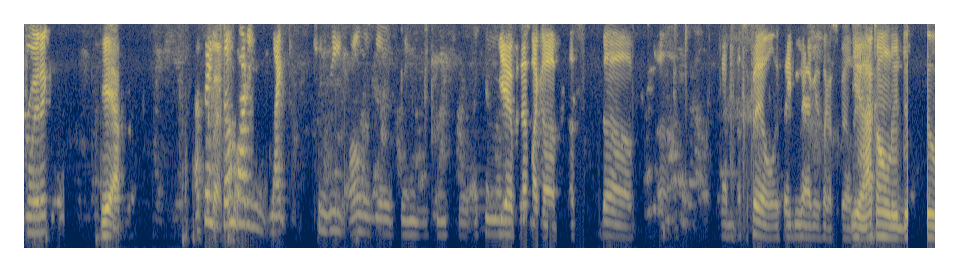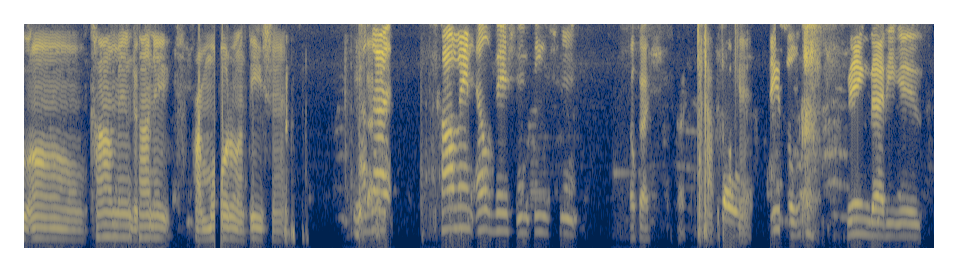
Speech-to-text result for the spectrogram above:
Druidic. Yeah. I think Okay. somebody like can read all of the things. I'm. I can. Yeah, but that's like a a, s- the, uh, um, a spell. If they do have it, it's like a spell. Yeah, I can only do um common, draconic, primordial, and thief chant. I got common, elvish, and thieves. Okay. Copy So- Diesel, being that he is,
